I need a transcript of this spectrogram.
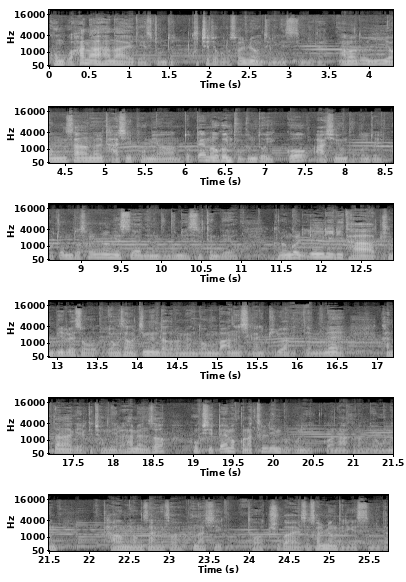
공구 하나하나에 대해서 좀 더 구체적으로 설명을 드리겠습니다. 아마도 이 영상을 다시 보면 또 빼먹은 부분도 있고 아쉬운 부분도 있고 좀 더 설명했어야 되는 부분도 있을 텐데요. 그런 걸 일일이 다 준비를 해서 영상을 찍는다 그러면 너무 많은 시간이 필요하기 때문에 간단하게 이렇게 정리를 하면서 혹시 빼먹거나 틀린 부분이 있거나 그런 경우는 다음 영상에서 하나씩 더 추가해서 설명드리겠습니다.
